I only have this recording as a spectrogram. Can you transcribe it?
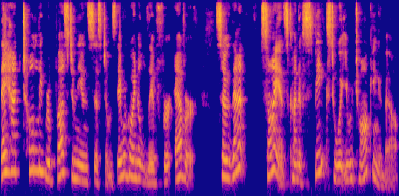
they had totally robust immune systems. They were going to live forever. So that science kind of speaks to what you were talking about.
